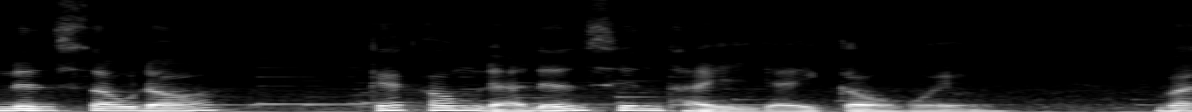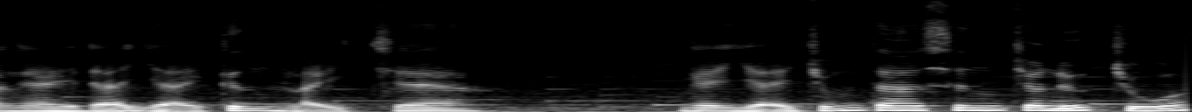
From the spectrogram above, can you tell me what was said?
Nên sau đó, các ông đã đến xin thầy dạy cầu nguyện và ngài đã dạy kinh lạy cha. Ngài dạy chúng ta xin cho nước Chúa,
